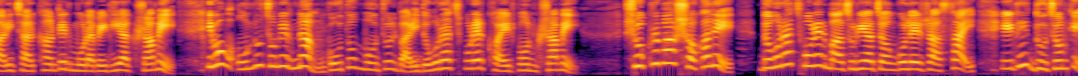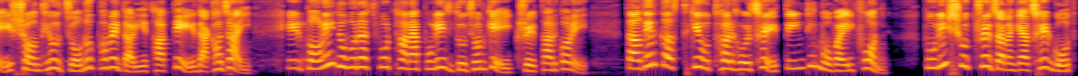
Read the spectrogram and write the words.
বাড়ি ঝাড়খণ্ডের মোড়াবেড়িয়া গ্রামে এবং অন্যজনের নাম গৌতম মণ্ডল, বাড়ি দুবরাজপুরের খয়েরবন গ্রামে। শুক্রবার সকালে দুবরাজপুরের মাজুরিয়া জঙ্গলের রাস্তায় এদের দুজনকে সন্দেহজনকভাবে দাঁড়িয়ে থাকতে দেখা যায়। এরপরেই দুবরাজপুর থানা পুলিশ দুজনকে গ্রেপ্তার করে। তাদের কাছ থেকে উদ্ধার হয়েছে তিনটি মোবাইল ফোন। পুলিশ সূত্রে জানা গেছে, গত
